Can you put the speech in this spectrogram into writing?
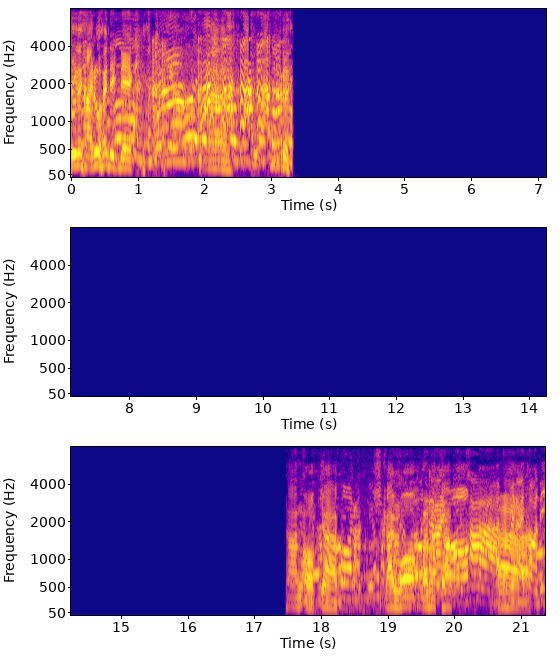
ดีก็ถ่ายรูปให้เด็กๆอ่าทางออกจากสกายวอล์กแล้วนะครับ จะไปไหนต่อดี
